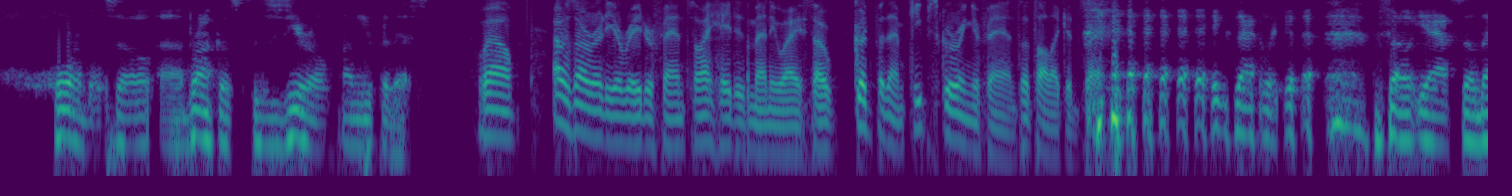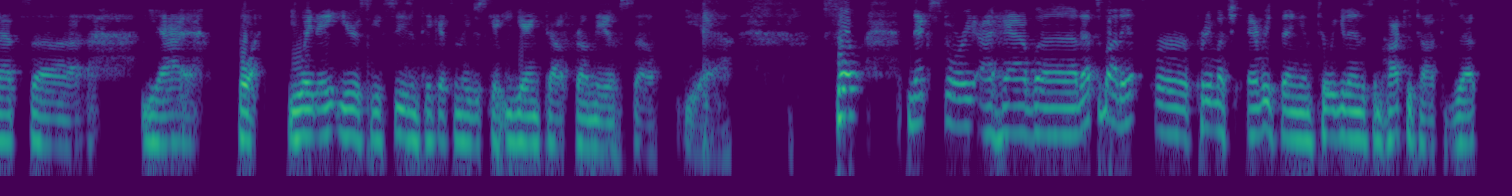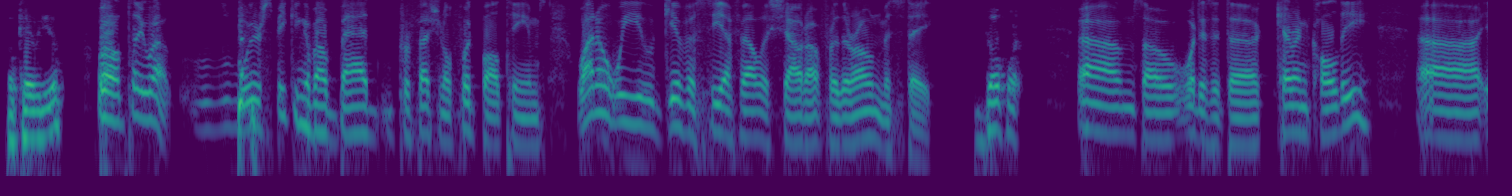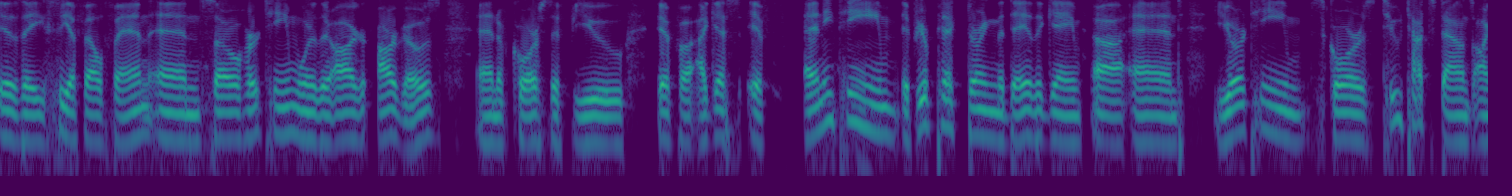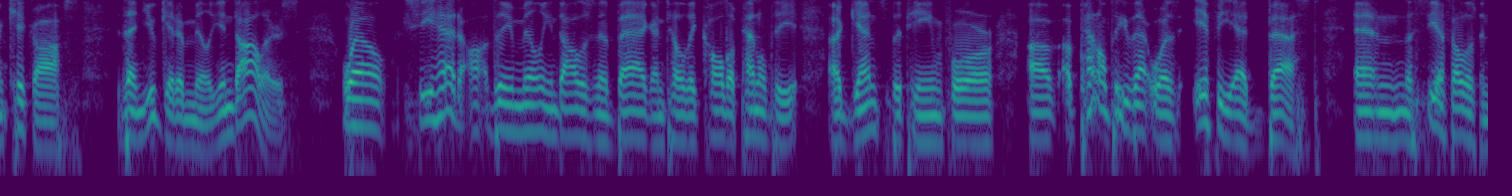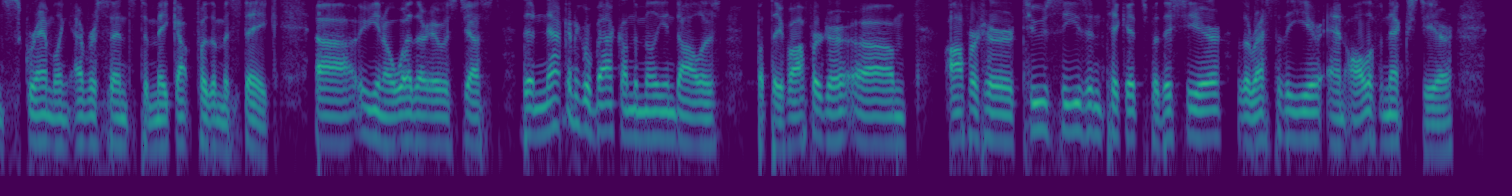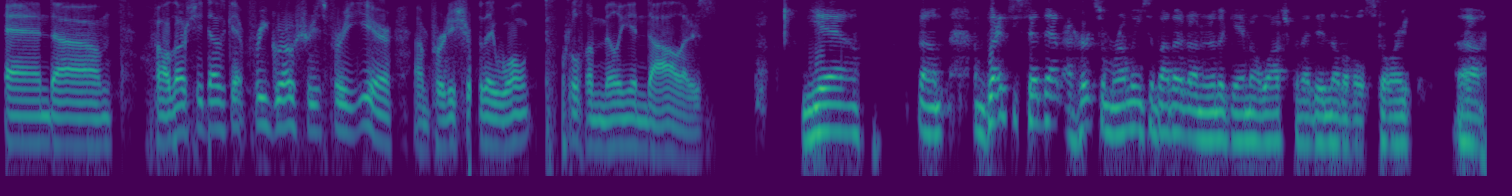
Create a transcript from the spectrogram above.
horrible. So uh, Broncos zero on you for this. Well, I was already a Raider fan, so I hated them anyway. So good for them. Keep screwing your fans. That's all I could say. exactly. so yeah, so that's uh yeah, boy, you wait eight years to get season tickets and they just get yanked out from you. So yeah. So next story I have uh that's about it for pretty much everything until we get into some hockey talk. Is that okay with you? Well, I'll tell you what. We're speaking about bad professional football teams. Why don't we give a CFL a shout out for their own mistake? Go for it. Um, so what is it? Uh, Karen Caldy uh, is a CFL fan, and so her team were the Ar- Argos. And of course, if you, if uh, I guess if any team, if you're picked during the day of the game, uh, and your team scores two touchdowns on kickoffs, then you get a million dollars. Well, she had the million dollars in the bag until they called a penalty against the team for uh, a penalty that was iffy at best. And the CFL has been scrambling ever since to make up for the mistake. Uh, you know, whether it was just they're not going to go back on the million dollars, but they've offered her um, offered her two season tickets for this year, for the rest of the year, and all of next year. And um, although she does get free groceries for a year, I'm pretty sure they won't total a million dollars. Yeah. Um, I'm glad you said that. I heard some rumblings about it on another game I watched, but I didn't know the whole story. Uh,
